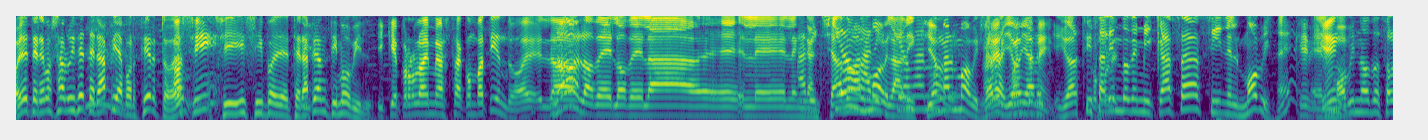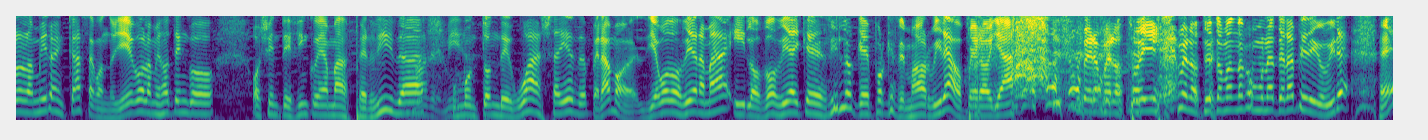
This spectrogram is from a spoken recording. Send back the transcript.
Oye, tenemos a Luis de terapia, por cierto. ¿eh? ¿Ah, sí? Sí, sí, pues de terapia antimóvil. ¿Y qué problema está combatiendo? Eh, la- No, lo de lo de la eh, el, el enganchado Adicción, al móvil, la adicción al adicción al móvil. A Claro, ver, yo, ya, cuéntame. yo ahora estoy ¿Cómo saliendo de mi casa sin el móvil. ¿eh? Qué El bien. móvil no solo lo miro en casa. Cuando llego, a lo mejor tengo 85 llamadas perdidas, Madre mía. un montón de WhatsApp y eso. Pero vamos, llevo dos días nada más y los dos días hay que decirlo que es porque se me ha olvidado. Pero ya, pero me lo estoy me lo estoy tomando como una terapia y digo, mira, ¿eh?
